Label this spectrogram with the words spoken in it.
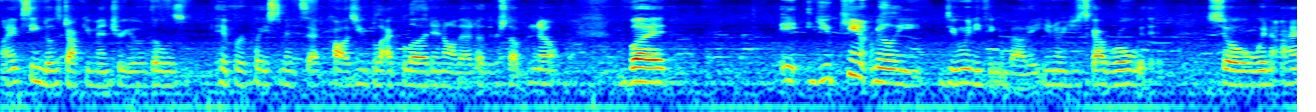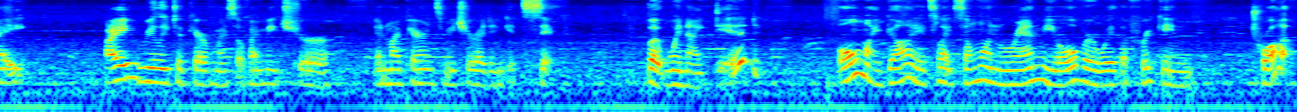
I've seen those documentary of those hip replacements that cause you black blood and all that other stuff. No, but it, you can't really do anything about it. You know, you just got to roll with it. So when I, I really took care of myself. I made sure, and my parents made sure I didn't get sick but when I did, oh my God, it's like someone ran me over with a freaking truck.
